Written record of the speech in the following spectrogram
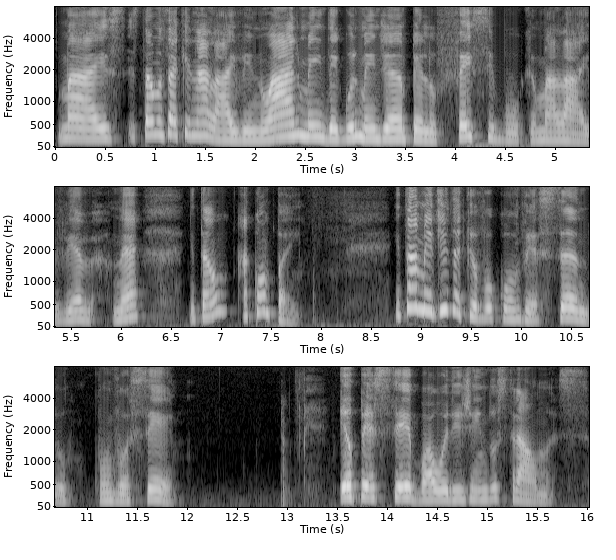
Mas estamos aqui na live, no Armen de Gourmandian pelo Facebook, uma live, né? Então, acompanhe. Então, à medida que eu vou conversando com você, eu percebo a origem dos traumas,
